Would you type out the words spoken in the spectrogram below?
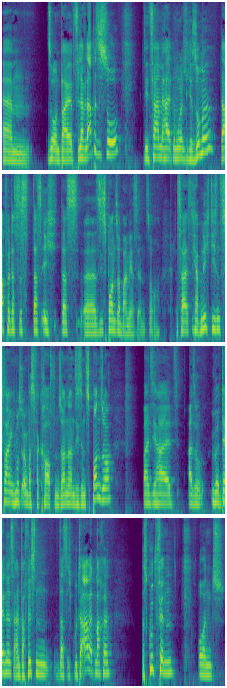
Ähm, so, und bei Level Up ist es so, die zahlen mir halt eine monatliche Summe dafür, dass, es, dass ich, dass äh, sie Sponsor bei mir sind, so. Das heißt, ich habe nicht diesen Zwang, ich muss irgendwas verkaufen, sondern sie sind Sponsor, weil sie halt, also über Dennis einfach wissen, dass ich gute Arbeit mache, das gut finden und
